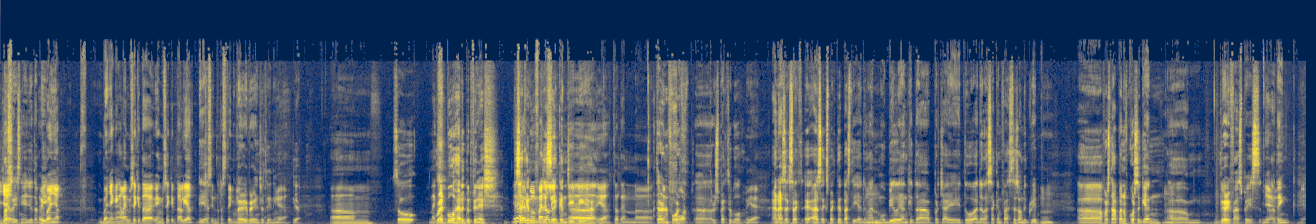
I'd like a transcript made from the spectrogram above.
aja. pas race-nya aja tapi, banyak banyak yang lain bisa kita yang bisa kita lihat which yeah, is interesting. Very very entertaining. Yeah. Yeah. Um, So Next. Red Bull had a good finish. The yeah, Red second Bull the finally, second GP uh, ya. yeah, third and uh, Third and fourth, uh, respectable. Yeah. And as expect as expected pasti ya dengan Hmm. mobil yang kita percaya itu adalah second fastest on the grid. Mm. Uh, Verstappen of course again um, very fast pace. Yeah. I think Yeah.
